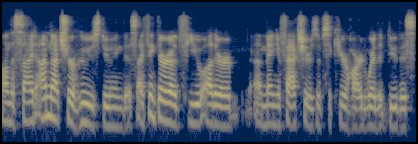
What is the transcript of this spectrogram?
on the side. I'm not sure who's doing this. I think there are a few other uh, manufacturers of secure hardware that do this.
